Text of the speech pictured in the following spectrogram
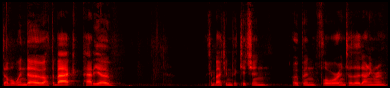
Double window out the back, patio. Looking back into the kitchen, open floor into the dining room.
